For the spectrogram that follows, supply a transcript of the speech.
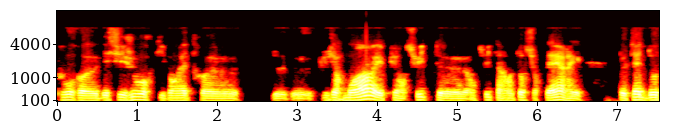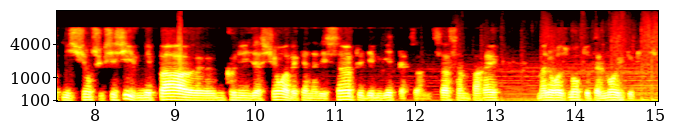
pour des séjours qui vont être de, de, plusieurs mois et puis ensuite ensuite un retour sur Terre et peut-être d'autres missions successives, mais pas une colonisation avec un aller simple et des milliers de personnes. Ça, ça me paraît malheureusement totalement utopique.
